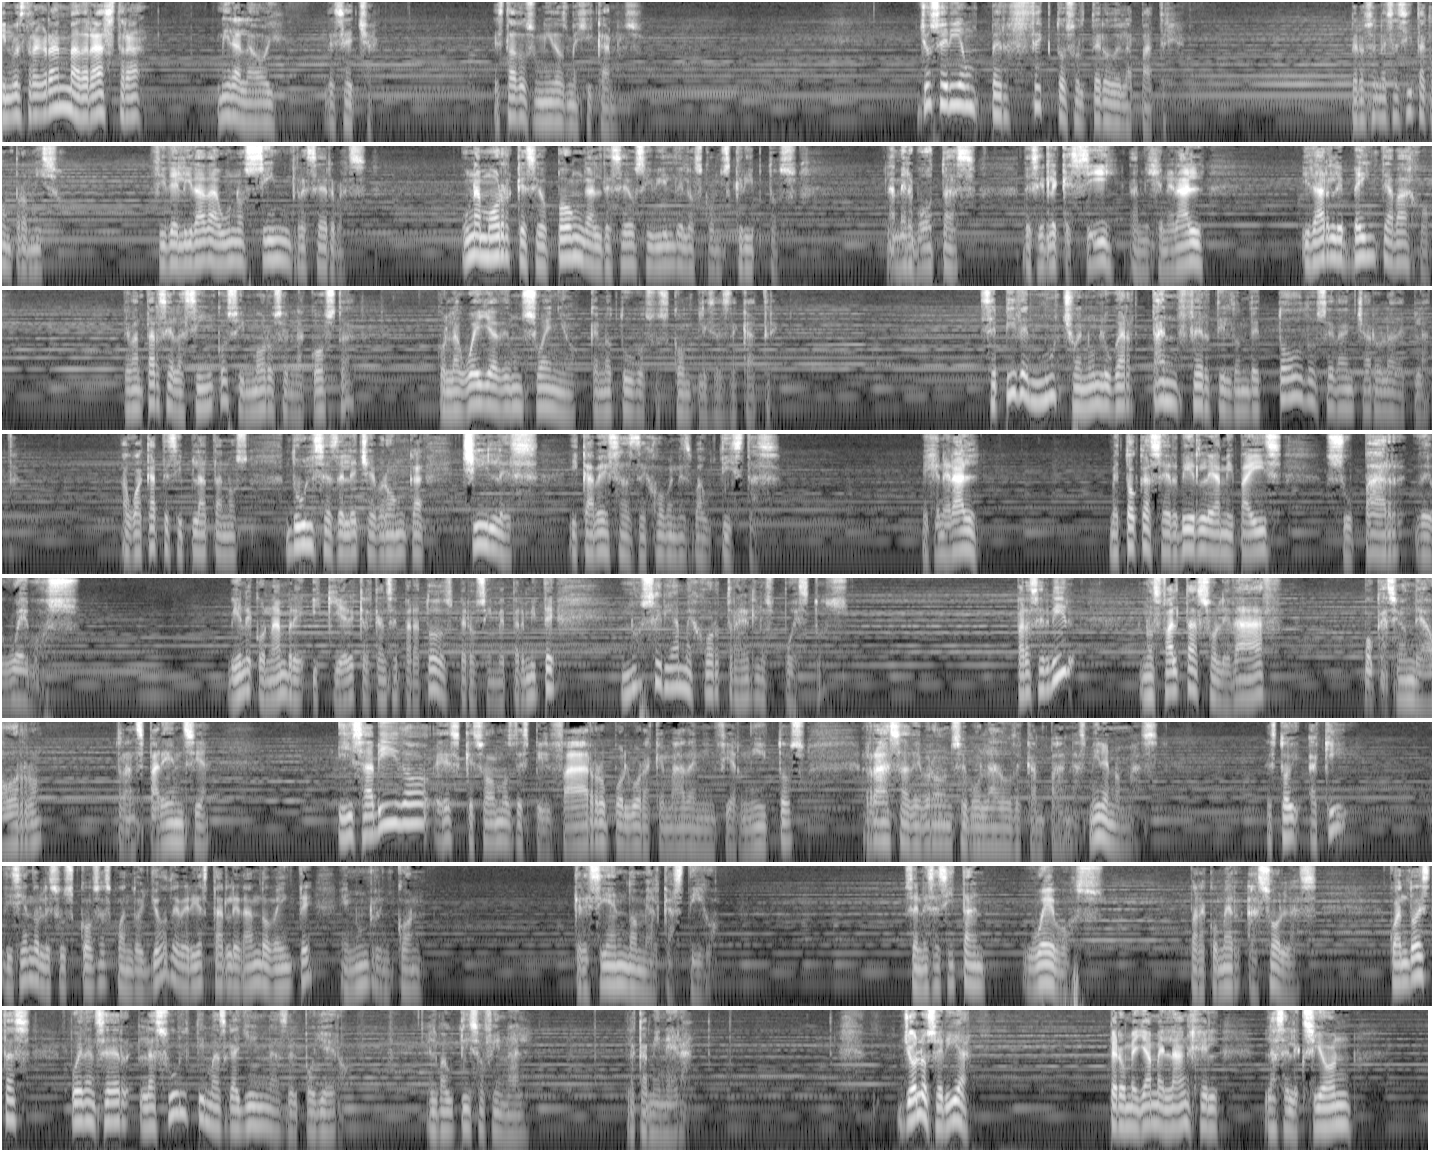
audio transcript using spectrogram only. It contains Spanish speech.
Y nuestra gran madrastra, mírala hoy, deshecha. Estados Unidos mexicanos. Yo sería un perfecto soltero de la patria, pero se necesita compromiso, fidelidad a uno sin reservas, un amor que se oponga al deseo civil de los conscriptos, lamer botas, decirle que sí a mi general y darle 20 abajo levantarse a las cinco sin moros en la costa, con la huella de un sueño que no tuvo sus cómplices de catre. Se pide mucho en un lugar tan fértil donde todo se da en charola de plata. Aguacates y plátanos, dulces de leche bronca, chiles y cabezas de jóvenes bautistas. Mi general, me toca servirle a mi país su par de huevos viene con hambre y quiere que alcance para todos, pero si me permite, ¿no sería mejor traerlos puestos? Para servir nos falta soledad, vocación de ahorro, transparencia, y sabido es que somos despilfarro, pólvora quemada en infiernitos, raza de bronce volado de campanas. Miren nomás, estoy aquí diciéndole sus cosas cuando yo debería estarle dando 20 en un rincón, creciéndome al castigo. Se necesitan huevos para comer a solas, cuando éstas pueden ser las últimas gallinas del pollero, el bautizo final, la caminera. Yo lo sería, pero me llama el ángel, la selección,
